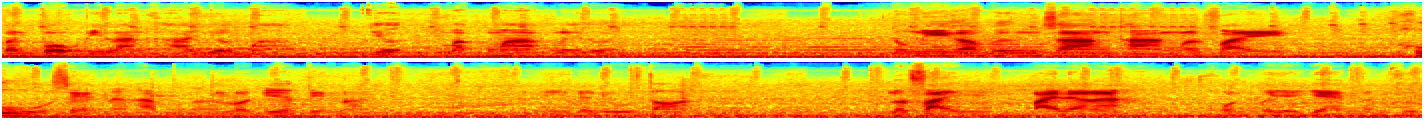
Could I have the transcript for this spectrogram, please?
บ้านโป่งนี่ร้านค้าเยอะมาก เยอะมาก ๆเลยด้วย ตรงนี้ก็เพิ่งสร้างทางรถไฟคู่เสร็จนะครับรถที่จะติดหน่อยอันนี้เดี๋ยวดูตอน รถไฟไปแล้วนะ คนก็จะแย่งกันขึ้น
